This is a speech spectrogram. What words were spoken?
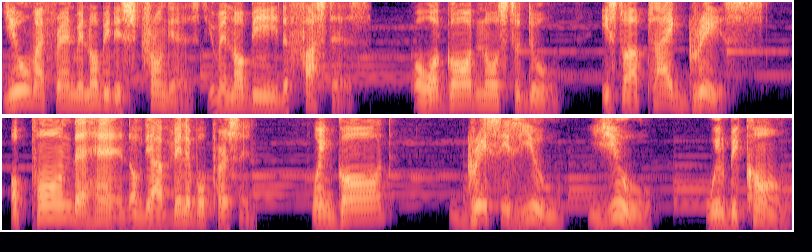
You, my friend, may not be the strongest. You may not be the fastest. But what God knows to do is to apply grace upon the hand of the available person. When God graces you, you will become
